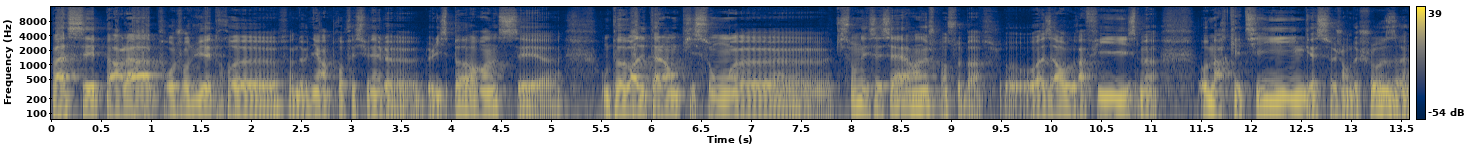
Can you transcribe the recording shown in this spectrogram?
passé par là pour aujourd'hui être, euh, enfin devenir un professionnel euh, de l'e-sport. Hein. C'est, euh, on peut avoir des talents qui sont euh, qui sont nécessaires. Hein. Je pense bah, au hasard, au graphisme, au marketing, ce genre de choses.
